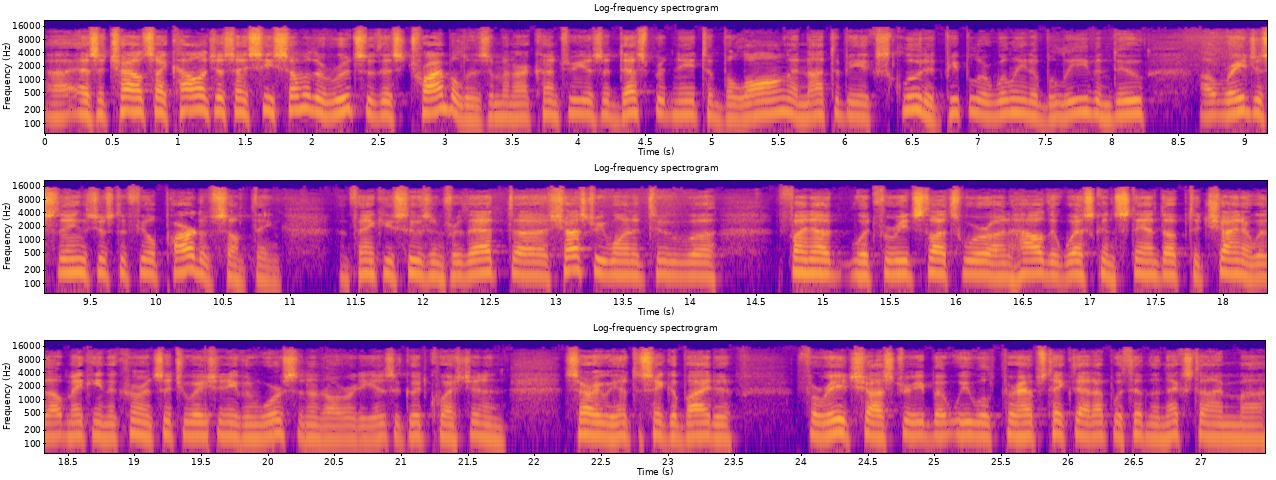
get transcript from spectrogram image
Uh, as a child psychologist, I see some of the roots of this tribalism in our country as a desperate need to belong and not to be excluded. People are willing to believe and do outrageous things just to feel part of something. And thank you, Susan, for that. Uh, Shastri wanted to uh, find out what Fareed's thoughts were on how the West can stand up to China without making the current situation even worse than it already is. A good question. And sorry we had to say goodbye to Fareed Shastri, but we will perhaps take that up with him the next time uh,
